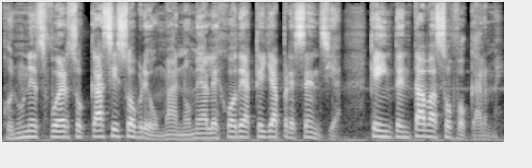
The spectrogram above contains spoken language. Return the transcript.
Con un esfuerzo casi sobrehumano me alejó de aquella presencia que intentaba sofocarme,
